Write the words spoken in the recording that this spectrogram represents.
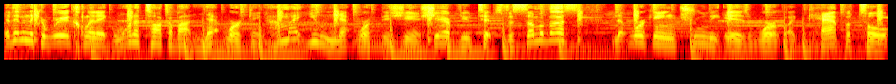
And then in the career clinic, want to talk about networking. How might you network this year and share a few tips? For some of us, networking truly is work, like capital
